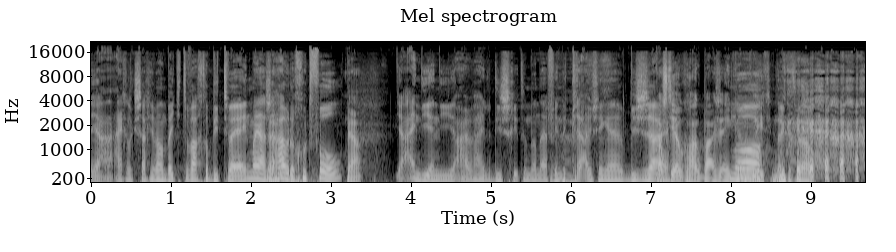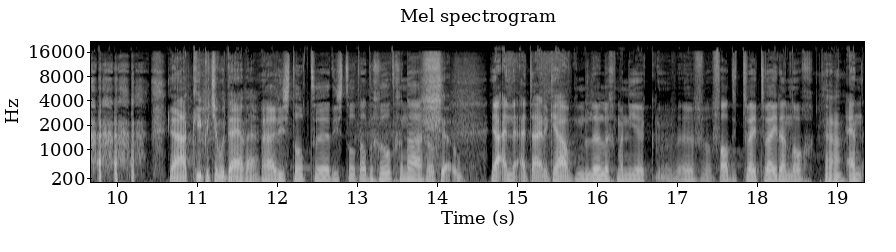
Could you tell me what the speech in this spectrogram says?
ja, eigenlijk zag je wel een beetje te wachten op die 2-1. Maar ja, ze Ja. houden goed vol. Ja. Ja, en die, en die die schiet hem dan even in de kruisingen. Bizar. Was die ook houdbaar zeker, Nou, of niet? denk het wel. ja, keepertje moet hebben, hè? Ja, die, stond, eh, die stond aan de grond genageld. Zo. Ja, en uiteindelijk, ja, op een lullig manier eh, valt die 2-2 dan nog. Ja. En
